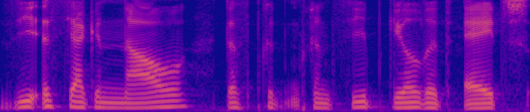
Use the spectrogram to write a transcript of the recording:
sie ist ja genau das Prin- Prinzip Gilded Age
